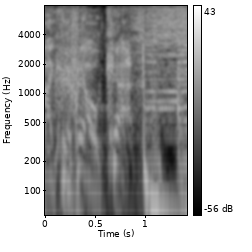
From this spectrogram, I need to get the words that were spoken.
like a Hellcat.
